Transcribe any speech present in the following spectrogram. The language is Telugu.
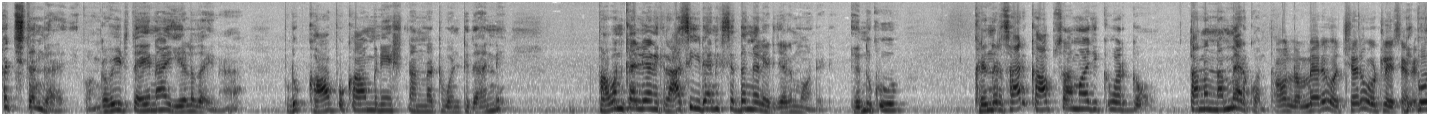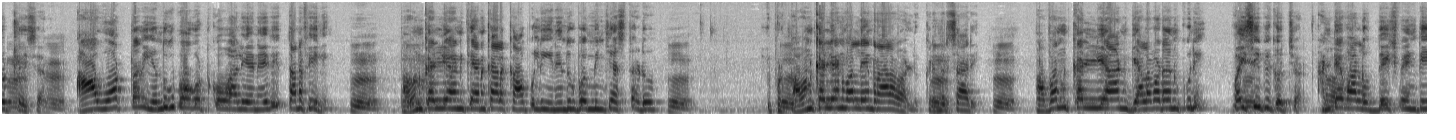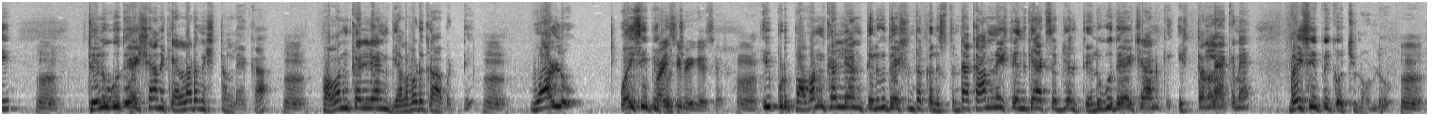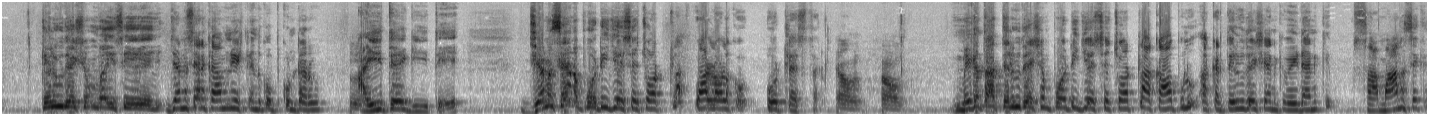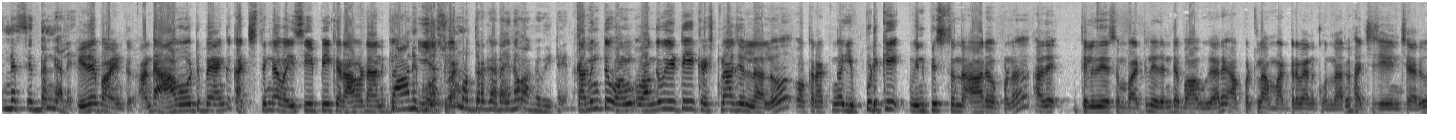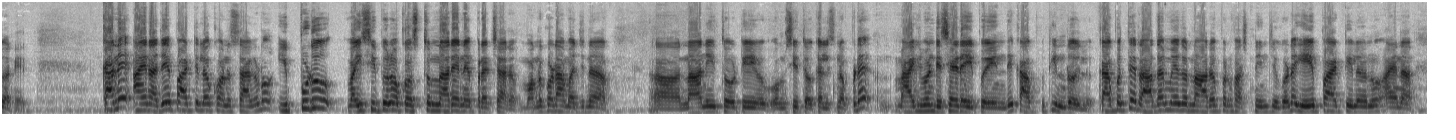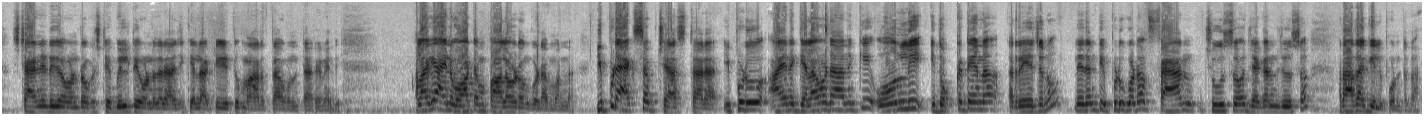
ఖచ్చితంగా. వంగవీటిదైనా ఈళ్ళదైనా ఇప్పుడు కాపు కాంబినేషన్ అన్నటువంటి దాన్ని పవన్ కళ్యాణ్కి రాసి ఇయడానికి సిద్ధంగా లేడు జగన్మోహన్ రెడ్డి. ఎందుకు? క్రిందసారి కాపు సామాజిక వర్గం తనను నమ్మారు కొంత. నమ్మారు వచ్చారు ఓట్లేసారు ఓట్లేశారు. ఆ ఓట్లను ఎందుకు పోగొట్టుకోవాలి అనేది తన ఫీలింగ్ పవన్ కళ్యాణ్కి వెనకాల కాపులు ఈయన ఎందుకు పంపించేస్తాడు? ఇప్పుడు పవన్ కళ్యాణ్ వల్ల ఏం రాల వాళ్ళు క్రిందసారి పవన్ కళ్యాణ్ గెలవడనుకుని వైసీపీకి వచ్చారు. అంటే వాళ్ళ ఉద్దేశం ఏంటి? తెలుగుదేశానికి వెళ్ళడం ఇష్టం లేక పవన్ కళ్యాణ్ గెలవడు కాబట్టి. వాళ్ళు వైసీపీ ఇప్పుడు పవన్ కళ్యాణ్ తెలుగుదేశంతో కలుస్తుంటే ఆ కాంబినేషన్ ఎందుకు యాక్సెప్ట్ చేయాలి? తెలుగుదేశానికి ఇష్టం లేకనే వైసీపీకి వచ్చిన వాళ్ళు తెలుగుదేశం వైసీ జనసేన కాంబినేషన్ ఎందుకు ఒప్పుకుంటారు? అయితే గీతే జనసేన పోటీ చేసే చోట్ల వాళ్ళ వాళ్ళకు ఓట్లేస్తారు. మిగతా తెలుగుదేశం పోటీ చేసే చోట్ల కాపులు అక్కడ తెలుగుదేశానికి వేయడానికి మానసికంగా సిద్ధంగా లేదు ఇదే పాయింట్. అంటే ఆ ఓటు బ్యాంక్ ఖచ్చితంగా వైసీపీకి రావడానికి దానికోసమే ముద్రగడైన వంగవీటైన. కమింగ్ టు వంగవీటి కృష్ణా జిల్లాలో ఒక రకంగా ఇప్పటికీ వినిపిస్తున్న ఆరోపణ అదే తెలుగుదేశం పార్టీ లేదంటే బాబు గారే అప్పట్లో ఆ మర్డర్ వెనక ఉన్నారు హత్య చేయించారు అనేది. కానీ ఆయన అదే పార్టీలో కొనసాగడం ఇప్పుడు వైసీపీలోకి వస్తున్నారే అనే ప్రచారం. మొన్న కూడా ఆ మధ్యన నానితోటి వంశీతో కలిసినప్పుడే మాక్సిమం డిసైడ్ అయిపోయింది కాకపోతే ఇన్ని రోజులు. కాకపోతే రాధా మీద ఉన్న ఆరోపణ ఫస్ట్ నుంచి కూడా ఏ పార్టీలోనూ ఆయన స్టాండర్డ్గా ఉండరు ఒక స్టెబిలిటీ ఉండదు రాజకీయాలు అటు ఇటు మారుతూ ఉంటారు అనేది. అలాగే ఆయన ఓటమి పాలవడం కూడా మొన్న. ఇప్పుడు యాక్సెప్ట్ చేస్తారా? ఇప్పుడు ఆయన గెలవడానికి ఓన్లీ ఇది ఒక్కటేనా రీజను? లేదంటే ఇప్పుడు కూడా ఫ్యాన్ చూసో జగన్ చూసో రాధా గెలుపు ఉంటుందా?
